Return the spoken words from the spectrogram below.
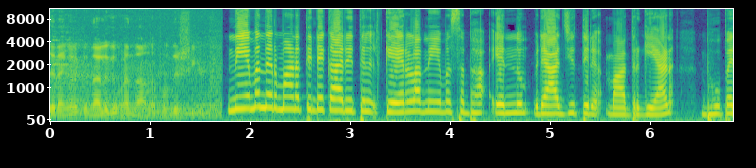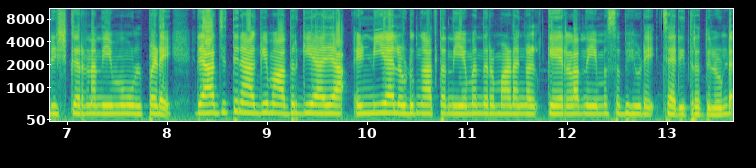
ജനങ്ങൾക്ക് നൽകും എന്നാണ് പ്രതീക്ഷിക്കുന്നത്. നിയമനിർമ്മാണത്തിന്റെ കാര്യത്തിൽ കേരള നിയമസഭ എന്നും രാജ്യത്തിന് മാതൃകയാണ്. ഭൂപരിഷ്കരണ നിയമം ഉൾപ്പെടെ രാജ്യത്തിനാകെ മാതൃകയായ എണ്ണിയാലൊടുങ്ങാത്ത നിയമനിർമ്മാണങ്ങൾ കേരള നിയമസഭയുടെ ചരിത്രത്തിലുണ്ട്.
